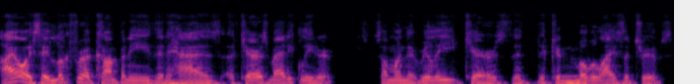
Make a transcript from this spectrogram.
i always say look for a company that has a charismatic leader someone that really cares that, that can mobilize the troops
